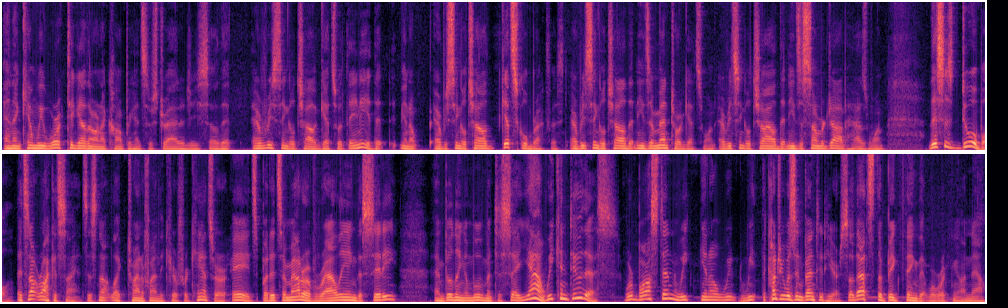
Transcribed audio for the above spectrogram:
And then can we work together on a comprehensive strategy so that every single child gets what they need? That you know, every single child gets school breakfast. Every single child that needs a mentor gets one. Every single child that needs a summer job has one. This is doable. It's not rocket science. It's not like trying to find the cure for cancer or AIDS, but it's a matter of rallying the city and building a movement to say, yeah, we can do this. We're Boston. We, you know, we, we the country was invented here. So that's the big thing that we're working on now.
